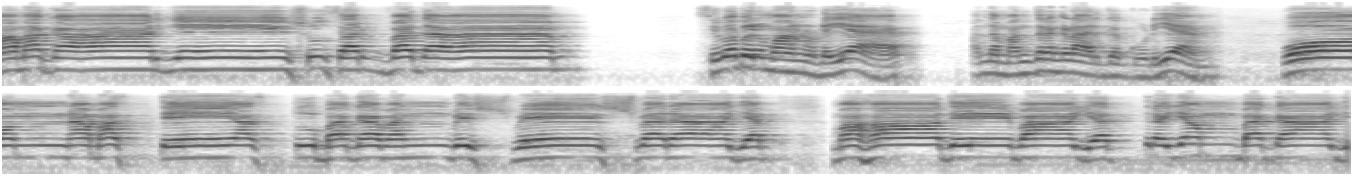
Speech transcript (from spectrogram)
மம காரியேஷு சர்வதா. சிவபெருமானுடைய அந்த மந்திரங்களாக இருக்கக்கூடிய ஓம் நமஸ்தே அஸ்து பகவன் விஸ்வேஸ்வராய மகாதேவாய த்ரயம்பகாய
